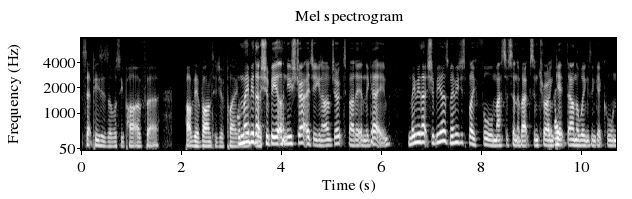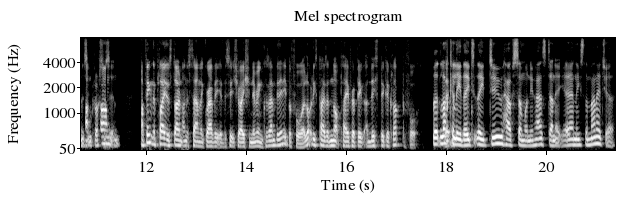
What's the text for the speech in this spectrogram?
set pieces is obviously part of uh, part of the advantage of playing. Well, maybe the- that should be a new strategy. You know, I've joked about it in the game. Maybe that should be us. Maybe just play four massive centre backs and try and Okay. get down the wings and get corners and crosses in. I think the players don't understand the gravity of the situation they're in because they haven't been in it before. A lot of these players have not played for a big, this bigger club before. But luckily, they they do have someone who has done it, yeah, and he's the manager,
